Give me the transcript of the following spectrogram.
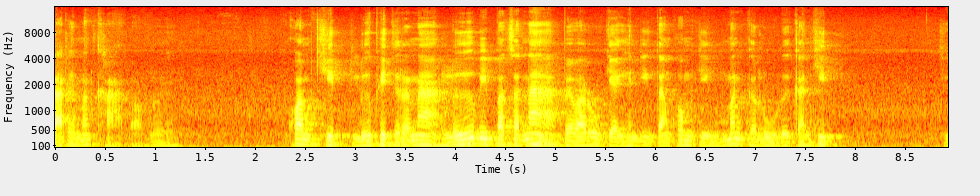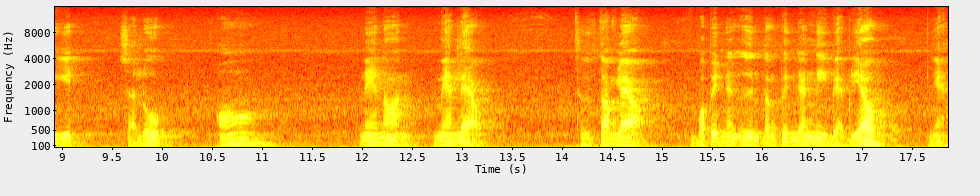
ตัดให้มันขาดออกเลย ความคิดหรือพิจารณา หรือวิปัสสนาแปลว่ารู้แจ้งเห็นจริงตามความเป็นจริง มันก็รู้โดยการคิด คิดสรุปอ๋อแน่นอน แมนแล้ว ถูกต้องแล้วบ่เป็นอย่างอื่นต้องเป็นอย่างนี้แบบเดียวเนี่ย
